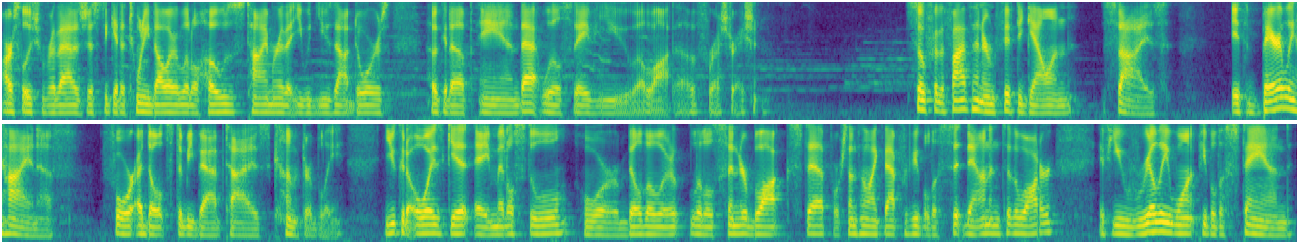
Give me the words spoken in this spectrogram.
Our solution for that is just to get a $20 little hose timer that you would use outdoors, hook it up, and that will save you a lot of frustration. So for the 550 gallon size, it's barely high enough for adults to be baptized comfortably. You could always get a metal stool or build a little cinder block step or something like that for people to sit down into the water. If you really want people to stand,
